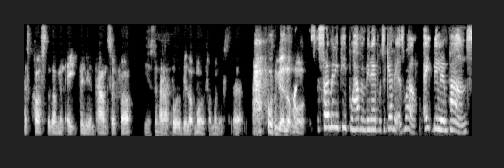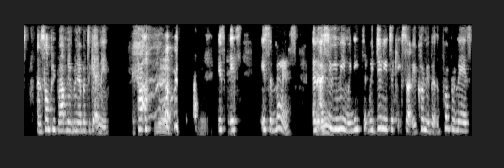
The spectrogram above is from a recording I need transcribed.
has cost the government eight billion pounds so far. Yes, and I thought it would be a lot more, if I'm honest. Uh, I thought it would be a lot more. So many people haven't been able to get it as well. Eight billion pounds, and some people haven't even been able to get any. yeah. it's it's it's a mess. And it I see what you mean. We need to we do need to kickstart the economy, but the problem is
